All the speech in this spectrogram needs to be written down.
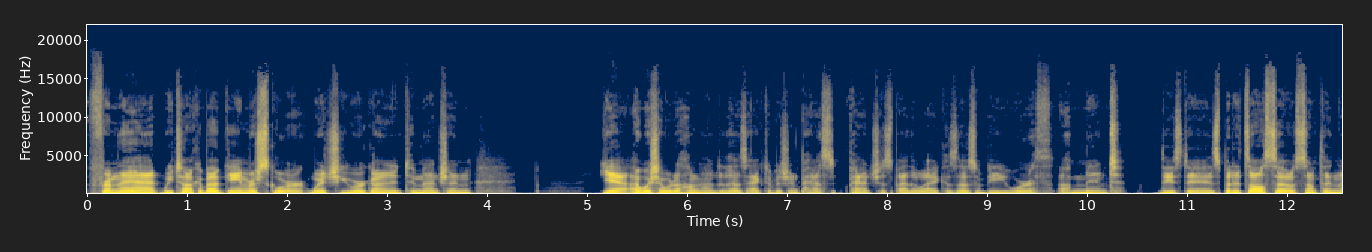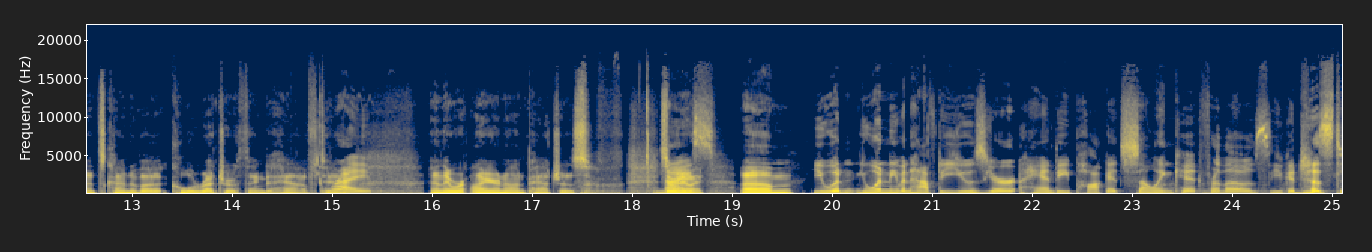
From that, we talk about gamer score, which you were going to mention. Yeah, I wish I would have hung on to those Activision pass- patches, by the way, because those would be worth a mint these days. But it's also something that's kind of a cool retro thing to have, too. Right. And they were iron on patches. So anyway. Um, You wouldn't you wouldn't even have to use your handy pocket sewing kit for those. You could just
